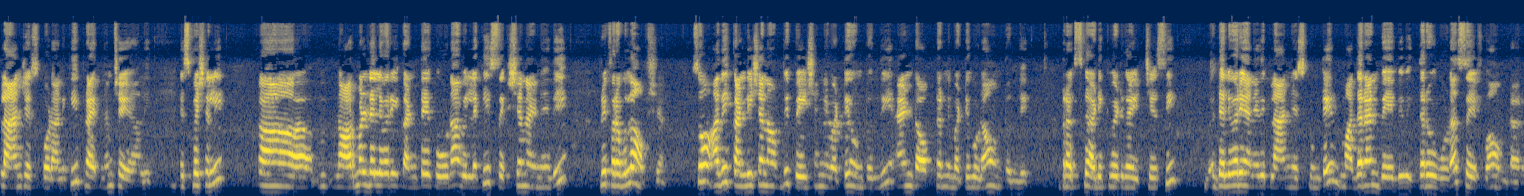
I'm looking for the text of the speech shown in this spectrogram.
ప్లాన్ చేసుకోవడానికి ప్రయత్నం చేయాలి. ఎస్పెషల్లీ నార్మల్ డెలివరీ కంటే కూడా వీళ్ళకి సెక్షన్ అనేది ప్రిఫరబుల్ ఆప్షన్ సో అది కండిషన్ ఆఫ్ ది పేషెంట్ని బట్టి ఉంటుంది అండ్ డాక్టర్ని బట్టి కూడా ఉంటుంది. డ్రగ్స్గా అడిక్వేట్గా ఇచ్చేసి డెలివరీ అనేది ప్లాన్ చేసుకుంటే మదర్ అండ్ బేబీ ఇద్దరు కూడా సేఫ్గా ఉంటారు.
